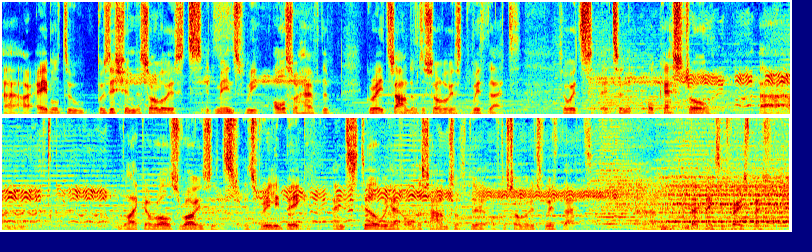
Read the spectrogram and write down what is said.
uh, are able to position the soloists, it means we also have the great sound of the soloist with that. So it's it's an orchestral, um, like a Rolls Royce. It's it's really big, and still we have all the sounds of the of the soloists with that, um, and that makes it very special.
